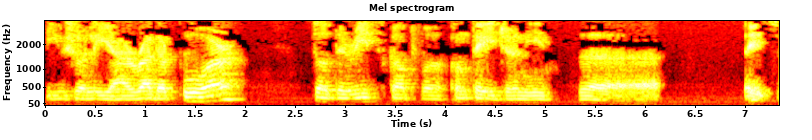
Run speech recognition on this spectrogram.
usually are rather poor. So the risk of uh, contagion is uh, is,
